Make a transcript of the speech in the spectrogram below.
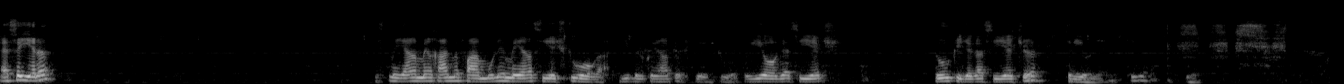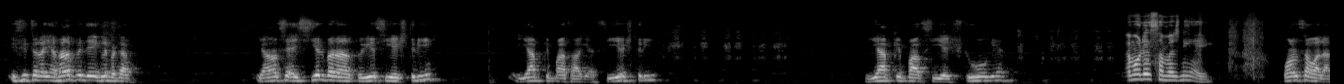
ऐसे ही है ना? इसमें यहाँ मेरे ख्याल में फार्मूले में यहाँ सी एच टू होगा। जी, बिल्कुल यहाँ पे सी एच टू है। तो ये हो गया सी एच टू की जगह सी एच थ्री हो जाएगा, ठीक है? इसी तरह यहाँ पे देख ले बेटा। यहाँ से एच सी एल बना तो ये सी एच थ्री ये आपके पास आ गया सी एच थ्री ये आपके पास सी एच टू हो गया। मुझे समझ नहीं आई। कौन सा वाला?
